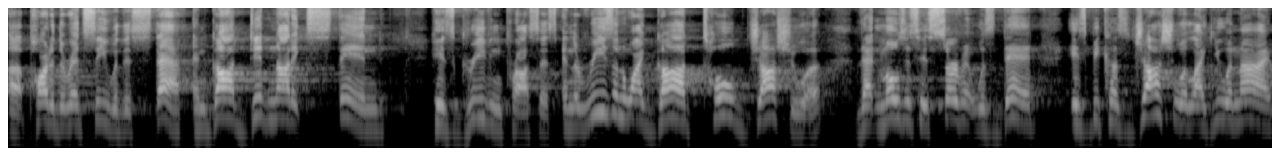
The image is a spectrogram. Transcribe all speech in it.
uh, parted the Red Sea with his staff, and God did not extend his grieving process. And the reason why God told Joshua that Moses, his servant, was dead is because Joshua, like you and I,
